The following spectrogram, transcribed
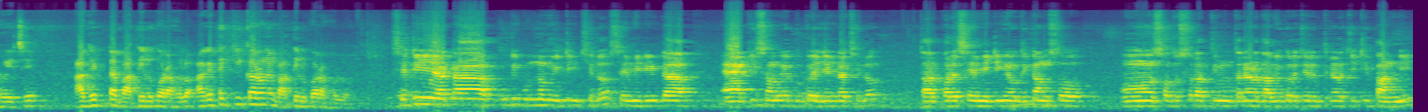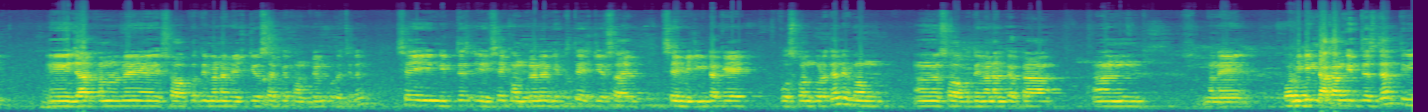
হয়েছে আগেরটা বাতিল করা হলো আগেরটা কি কারণে বাতিল করা হলো? সেটি একটা ত্রুটিপূর্ণ মিটিং ছিল সেই মিটিংটা একই সঙ্গে দুটো এজেন্ডা ছিল। তারপরে সেই মিটিংয়ে অধিকাংশ সদস্যরা তিন তারা দাবি করেছিলেন তিনারা চিঠি পাননি। যার কারণে সভাপতি ম্যাডাম এসডিও সাহেবকে কমপ্লেন করেছিলেন। সেই নির্দেশ সেই কমপ্লেনের ভিত্তিতে এসডিও সাহেব সেই মিটিংটাকে পোস্টপোন করে দেন এবং সভাপতি ম্যাডামকে একটা মানে মিটিং ডাকার নির্দেশ দেন। তিনি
